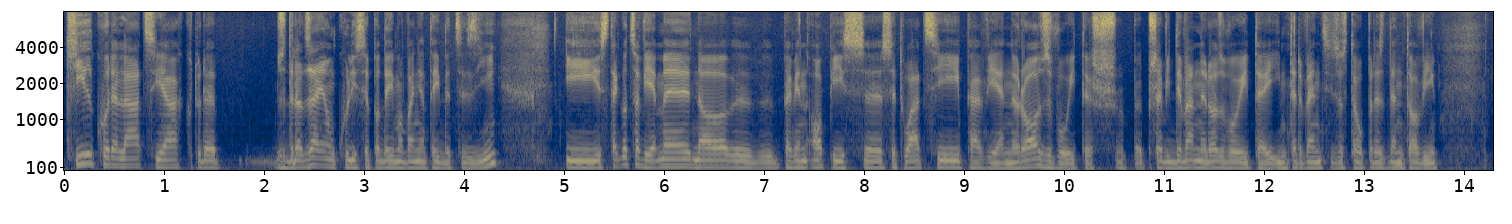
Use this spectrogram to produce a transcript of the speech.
kilku relacjach, które zdradzają kulisy podejmowania tej decyzji. I z tego co wiemy, no, pewien opis sytuacji, pewien rozwój też, przewidywany rozwój tej interwencji został prezydentowi E,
